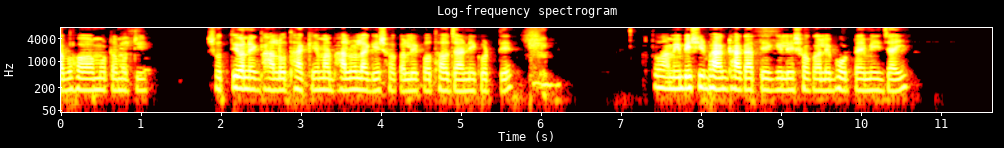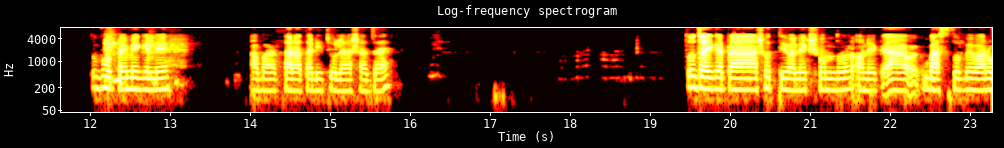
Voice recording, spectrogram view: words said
আবহাওয়া মোটামুটি সত্যি অনেক ভালো থাকে। আমার ভালো লাগে সকালে কোথাও জার্নি করতে। তো আমি বেশিরভাগ ঢাকাতে গেলে সকালে ভোর টাইমেই যাই। তো ভোর টাইমে গেলে আবার তাড়াতাড়ি চলে আসা যায়। তো জায়গাটা সত্যি অনেক সুন্দর, অনেক বাস্তবে আরও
